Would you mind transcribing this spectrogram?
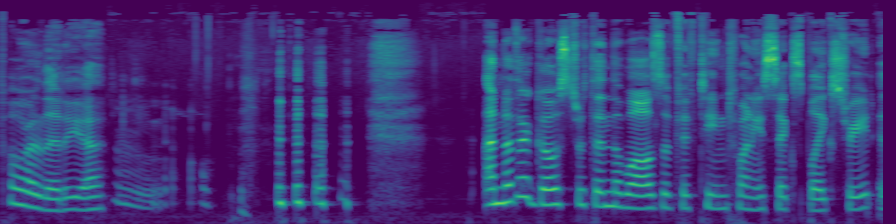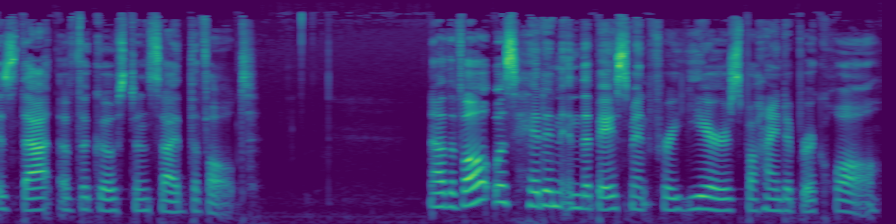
Poor Lydia. Mm, Another ghost within the walls of 1526 Blake Street is that of the ghost inside the vault. Now, the vault was hidden in the basement for years behind a brick wall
